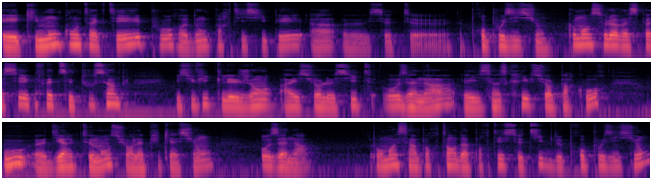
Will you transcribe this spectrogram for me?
et qui m'ont contacté pour euh, donc participer à euh, cette euh, proposition. Comment cela va se passer? En fait, c'est tout simple. Il suffit que les gens aillent sur le site Osana et ils s'inscrivent sur le parcours ou directement sur l'application Osana. Pour moi, c'est important d'apporter ce type de proposition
